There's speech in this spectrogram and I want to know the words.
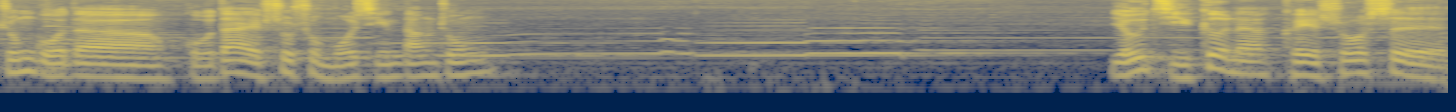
中国的古代术数模型当中，有几个呢？可以说是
